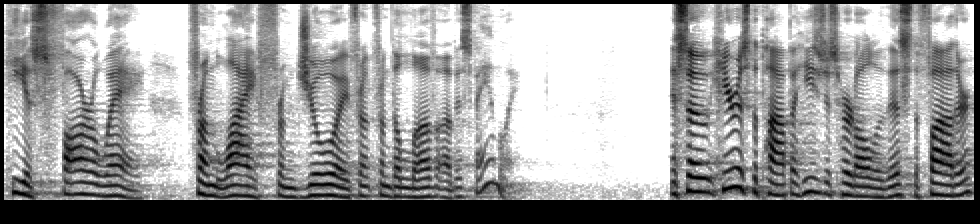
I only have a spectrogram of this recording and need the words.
He is far away from life, from joy, from, from the love of his family. And so here is the papa. He's just heard all of this, the father.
